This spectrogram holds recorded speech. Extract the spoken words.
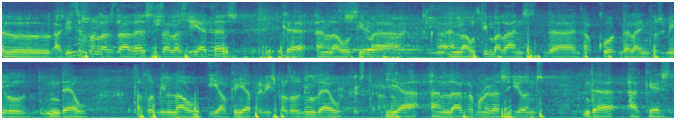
el, aquestes són les dades de les dietes que en l'última en l'últim balanç de, de, de l'any 2010 del 2009 i el que hi ha previst pel 2010 hi ha en les remuneracions d'aquests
